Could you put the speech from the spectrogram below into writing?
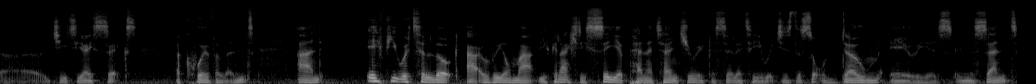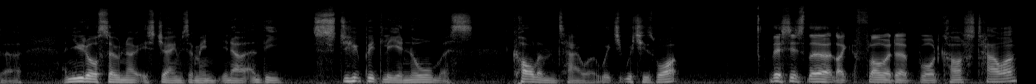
uh, GTA 6 equivalent. And if you were to look at a real map, you can actually see a penitentiary facility, which is the sort of dome areas in the center. And you'd also notice, James, I mean, you know, and the stupidly enormous column tower, which which is what? This is the like Florida Broadcast Tower,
